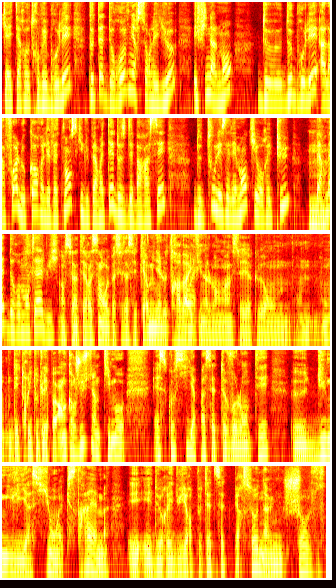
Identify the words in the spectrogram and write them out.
qui a été retrouvé brûlé, peut-être de revenir sur les lieux et finalement de, de, brûler à la fois le corps et les vêtements, ce qui lui permettait de se débarrasser de tous les éléments qui auraient pu mmh. permettre de remonter à lui. C'est intéressant, oui, parce que ça, c'est terminer le travail ouais. finalement. Hein, C'est-à-dire qu'on on, on détruit toutes les portes. Encore juste un petit mot. Est-ce qu'aussi il n'y a pas cette volonté euh, d'humiliation extrême et, et de réduire peut-être cette personne à une chose,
